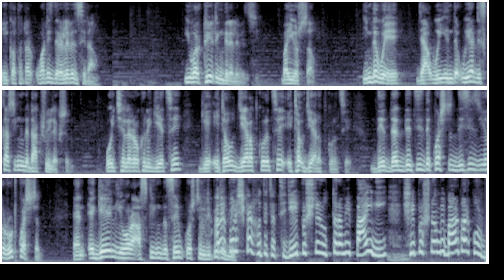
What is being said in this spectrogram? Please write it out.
এই কথাটার what is the relevancy now you are creating the relevancy by your self in the way যা we in the we are discussing in the DUCSU election ওই ছেলেরা ওখানে গিয়েছে গিয়ে এটাও জিয়ারত করেছে এটাও জিয়ারত করেছে। This is the question this is your root question and again you are asking the same question আমি পরিষ্কার হতে চাচ্ছি যে এই প্রশ্নের উত্তর আমি পাইনি সেই প্রশ্ন আমি বারবার করব।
